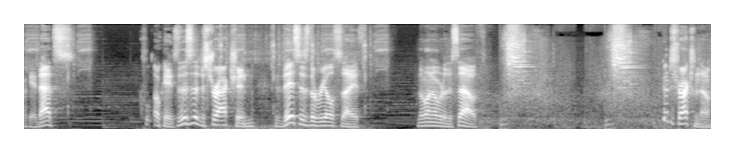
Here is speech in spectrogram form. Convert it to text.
Okay, that's... Okay, so this is a distraction. This is the real scythe. The one over to the south. Good distraction, though.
